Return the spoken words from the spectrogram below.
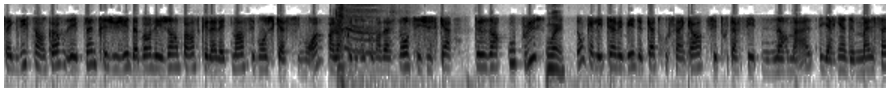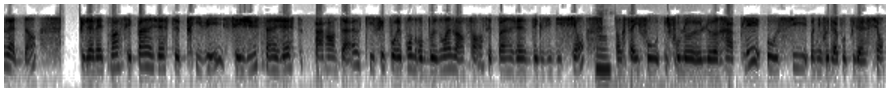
ça, existe encore. Il y a plein de préjugés. D'abord, les gens pensent que l'allaitement, c'est bon jusqu'à six mois, alors que les recommandations, c'est jusqu'à deux ans ou plus. Ouais. Donc, était un bébé de quatre ou cinq ans. C'est tout à fait normal. Il n'y a rien de malsain là-dedans. Puis l'allaitement, c'est pas un geste privé, c'est juste un geste parental qui est fait pour répondre aux besoins de l'enfant. C'est pas un geste d'exhibition. Mm. Donc ça, il faut il faut le, le rappeler aussi au niveau de la population.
